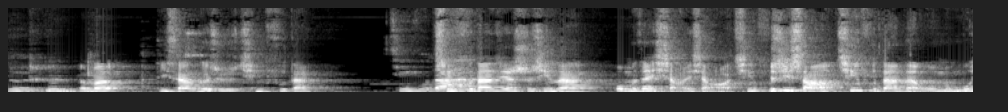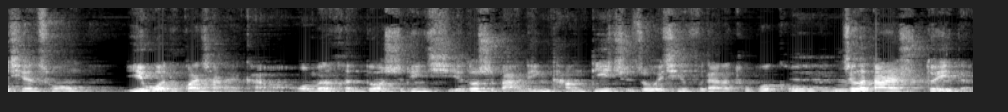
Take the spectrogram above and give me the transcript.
嗯，那么第三个就是轻负担。轻负担，轻负担这件事情呢，我们再想一想啊，轻实际上轻负担呢，我们目前从以我的观察来看啊，我们很多食品企业都是把零糖低脂作为轻负担的突破口，嗯这个当然是对的，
